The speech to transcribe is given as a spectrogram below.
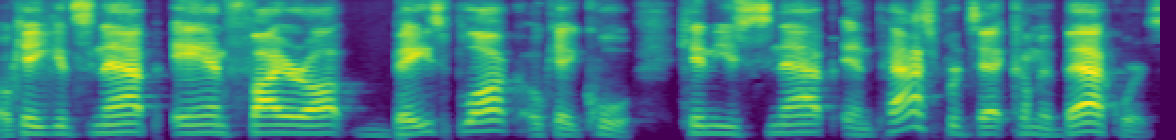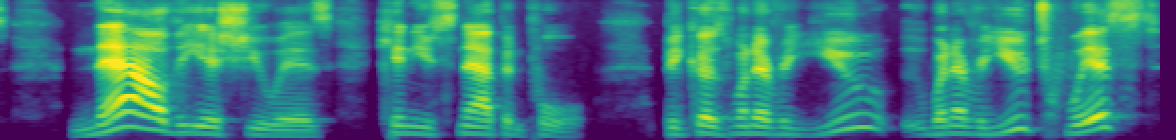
Okay, you can snap and fire up base block. Okay, cool. Can you snap and pass protect coming backwards? Now the issue is, can you snap and pull? Because whenever you whenever you twist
